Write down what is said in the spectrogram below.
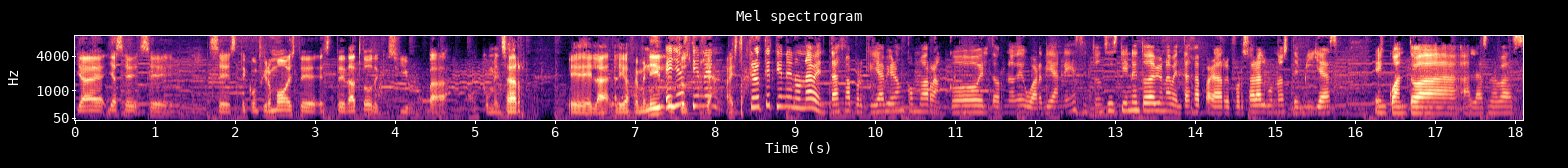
Ya, ya se, se, se, este, confirmó este, este dato de que sí va a comenzar eh, la, la Liga Femenil. Ellas Entonces, pues, tienen, ya, ahí está. creo que tienen una ventaja porque ya vieron cómo arrancó el torneo de guardianes, entonces tienen todavía una ventaja para reforzar algunos temillas en cuanto a, a las nuevas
